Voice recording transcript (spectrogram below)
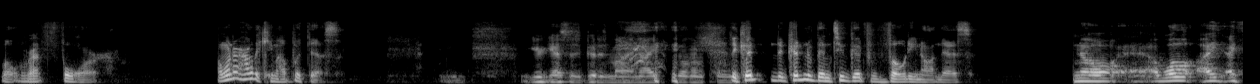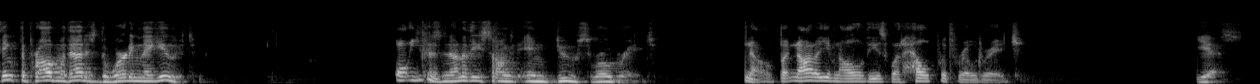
Well, we're at four. I wonder how they came up with this. Your guess is as good as mine. I don't know. They could they couldn't have been too good for voting on this. No, uh, well, I, I think the problem with that is the wording they used Well, because none of these songs induce road rage. no, but not even all of these would help with road rage. Yes.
